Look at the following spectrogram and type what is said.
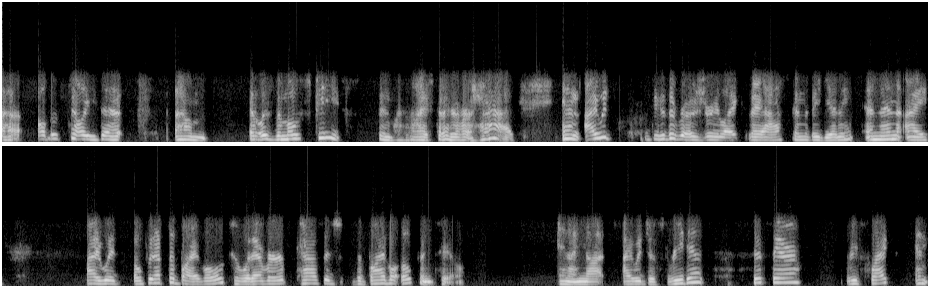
uh, I'll just tell you that um, it was the most peace in my life that I've ever had. And I would do the rosary like they ask in the beginning, and then I I would open up the Bible to whatever passage the Bible opened to. And I'm not I would just read it, sit there, reflect, and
